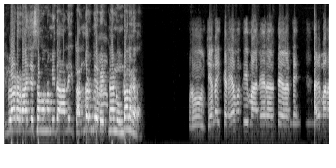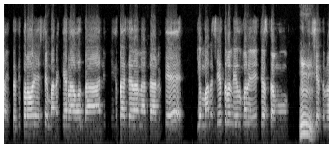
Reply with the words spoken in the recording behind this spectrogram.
ఎమ్లాడ రాజేశమన్న మీద అని ఇట్లా అందరి మీద పెట్టినా ఉండాలి కదా. ఇప్పుడు జనం ఇక్కడ ఏముంది మా దగ్గర అంటే అంటే అరే మనం ఇంత తిప్పల వేస్తే మనకే రావద్దా అని మిగతా జనాలు అంటే అడిగితే ఇక మన చేతిలో లేదు మనం ఏం చేస్తాము? చేతిలో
